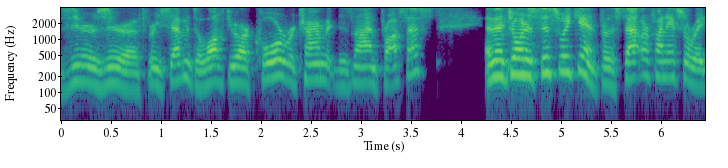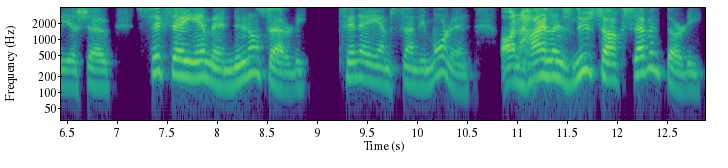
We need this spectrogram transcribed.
0037 to walk through our core retirement design process. And then join us this weekend for the Statler Financial Radio Show, 6 a.m. and noon on Saturday, 10 a.m. Sunday morning on Highlands News Talk 730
